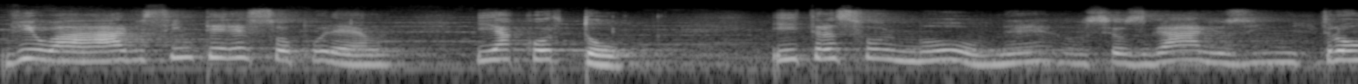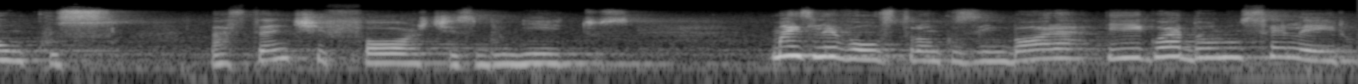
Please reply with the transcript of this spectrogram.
viu a árvore, se interessou por ela e a cortou e transformou né, os seus galhos em troncos bastante fortes, bonitos. Mas levou os troncos embora e guardou num celeiro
